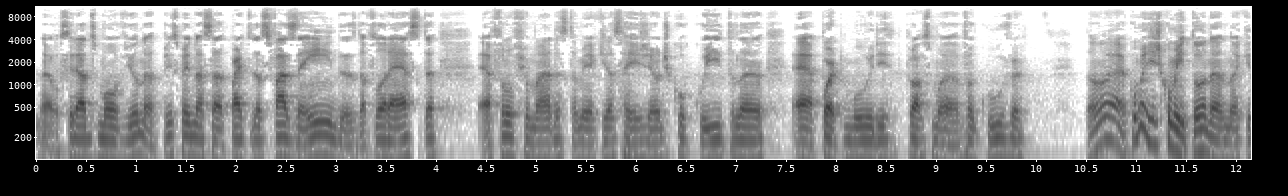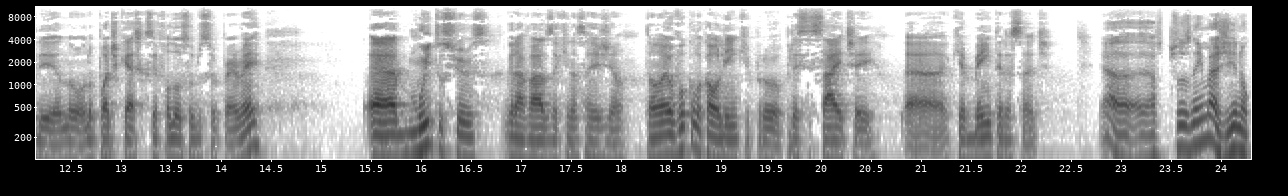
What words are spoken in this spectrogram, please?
né, o seriado Smallville, né, principalmente nessa parte das fazendas, da floresta é, foram filmadas também aqui nessa região de Coquitlam, é, Port Moody, próximo a Vancouver. Então, é, como a gente comentou né, naquele, no, no podcast que você falou sobre o Superman, é, muitos filmes gravados aqui nessa região. Então eu vou colocar o link para esse site aí, é, que é bem interessante. É, as pessoas nem imaginam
